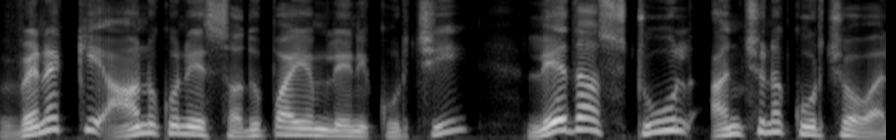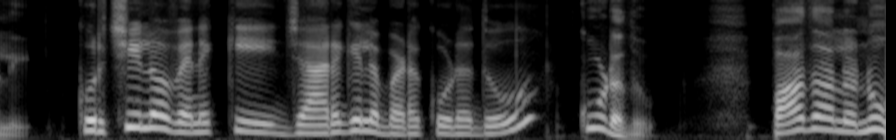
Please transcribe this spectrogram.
వెనక్కి ఆనుకునే సదుపాయం లేని కుర్చీ లేదా స్టూల్ అంచున కూర్చోవాలి. కుర్చీలో వెనక్కి జారగిలబడకూడదు? కూడదు. పాదాలను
